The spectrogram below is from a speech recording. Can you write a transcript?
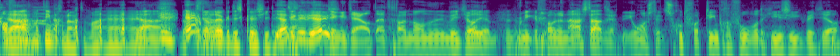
Of Ja. vraag mijn teamgenoten maar. Ja, ja, ja. Ja. Dat wordt een Ja. leuke discussie. Ja, dan. Ik- serieus? Ik denk dat jij altijd gewoon dan, eh, weet je wel, je hebt met een microfoon ernaast staat en zegt, jongens, dit is goed voor het teamgevoel wat ik hier zie, weet je wel.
